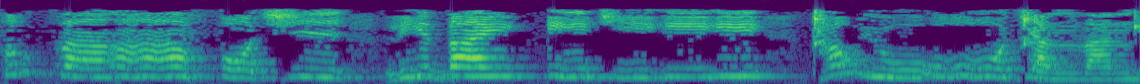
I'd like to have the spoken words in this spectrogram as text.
手掌佛起，历代一起，靠有江人也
